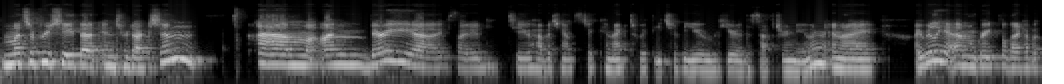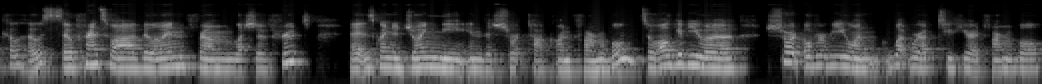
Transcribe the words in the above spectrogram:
Much appreciate that introduction. Um, I'm very uh, excited to have a chance to connect with each of you here this afternoon. And I, I really am grateful that I have a co-host. So Francois Villoin from Lush of Fruit uh, is going to join me in this short talk on Farmable. So I'll give you a short overview on what we're up to here at Farmable,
